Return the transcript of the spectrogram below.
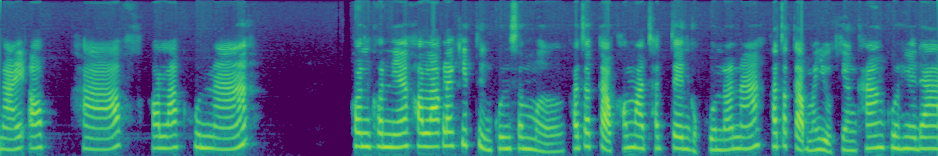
Knight of Cups เขารักคุณนะ คนคนนี้เขารักและคิดถึงคุณเสมอ เขาจะกลับเข้ามาชัดเจนกับคุณแล้วนะ เขาจะกลับมาอยู่เคียงข้างคุณให้ได้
